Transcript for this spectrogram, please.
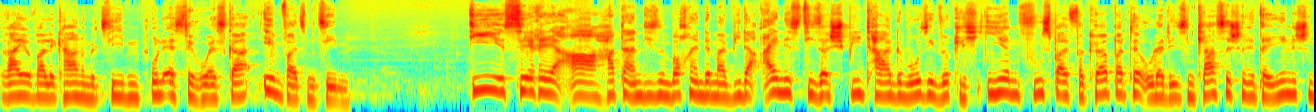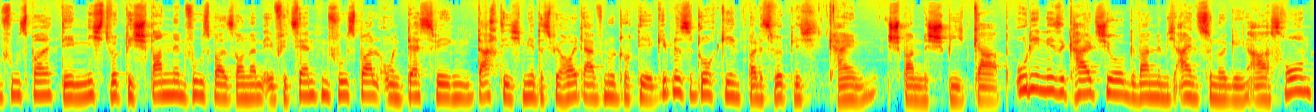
Rayo Vallecano mit 7 und Este Huesca ebenfalls mit 7. Die Serie A hatte an diesem Wochenende mal wieder eines dieser Spieltage, wo sie wirklich ihren Fußball verkörperte oder diesen klassischen italienischen Fußball, den nicht wirklich spannenden Fußball, sondern effizienten Fußball und deswegen dachte ich mir, dass wir heute einfach nur durch die Ergebnisse durchgehen, weil es wirklich kein spannendes Spiel gab. Udinese Calcio gewann nämlich 1 zu 0 gegen AS Rom,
